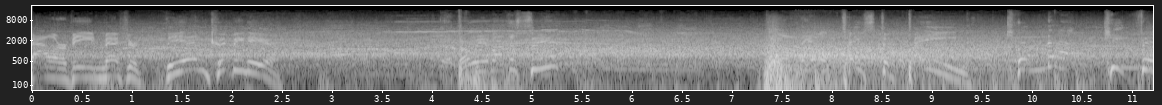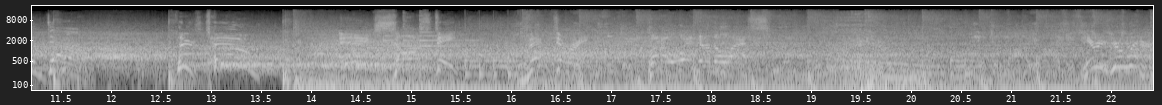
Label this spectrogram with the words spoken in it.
Balor being measured. The end could be near. Are we about to see it? There's two. An exhausting victory, but a win nonetheless. Here is your winner,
